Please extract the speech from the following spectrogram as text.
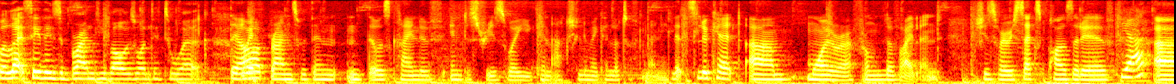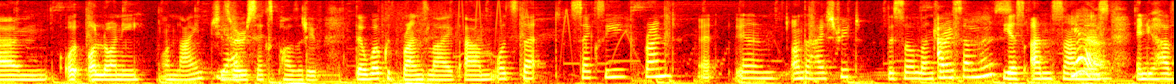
But let's say there's a brand you've always wanted to work. There With- are brands within those kind of industries where you can actually make a lot of money. Let's look at um, Maura from Love Island. She's very sex positive. Yeah. Um, o- Oloni online, she's Yeah. very sex positive. They work with brands like um, what's that sexy brand at, um, on the high street? They sell lingerie. Ann Summers. Yes, Ann Summers, and you have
